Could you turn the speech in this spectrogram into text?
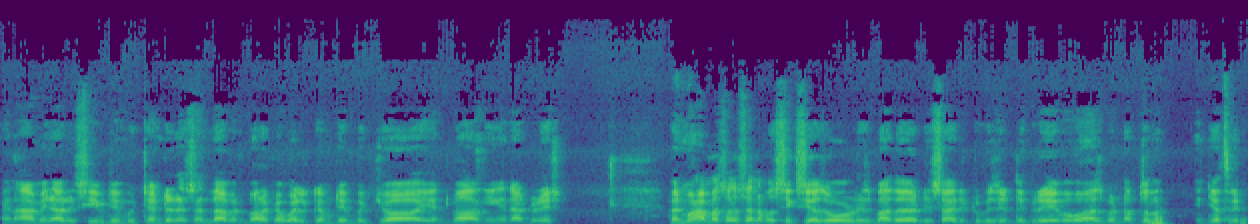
And Amina received him with tenderness and love, and Baraka welcomed him with joy and longing and admiration. When Muhammad was six years old, his mother decided to visit the grave of her husband Abdullah in Yathrib.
